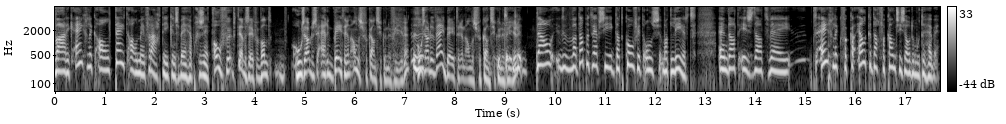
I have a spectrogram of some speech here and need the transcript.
waar ik eigenlijk altijd al mijn vraagtekens bij heb gezet. Oh, vertel eens even, want hoe zouden ze eigenlijk beter en anders vakantie kunnen vieren? Hoe zouden wij beter en anders vakantie kunnen vieren? Nou, wat dat betreft zie ik dat COVID ons wat leert. En dat is dat wij eigenlijk elke dag vakantie zouden moeten hebben.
